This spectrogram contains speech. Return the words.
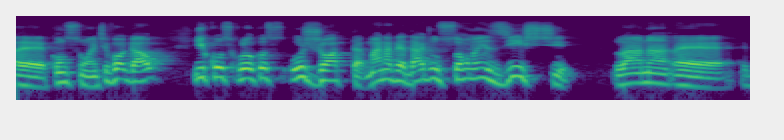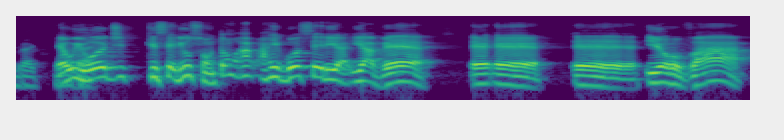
é, consoante e vogal e colocou o J, mas na verdade o som não existe lá na. É, Hebraico. é o Iod que seria o som. Então, a, a rigor seria Iavé, é, é, é, Jeová,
